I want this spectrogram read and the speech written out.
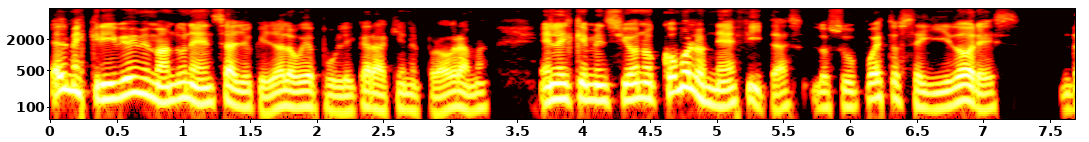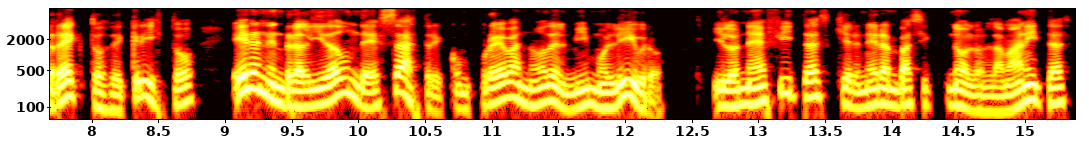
él me escribió y me mandó un ensayo que ya lo voy a publicar aquí en el programa, en el que mencionó cómo los nefitas, los supuestos seguidores rectos de Cristo, eran en realidad un desastre, con pruebas no del mismo libro. Y los nefitas, quienes eran básicamente, no, los lamanitas,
